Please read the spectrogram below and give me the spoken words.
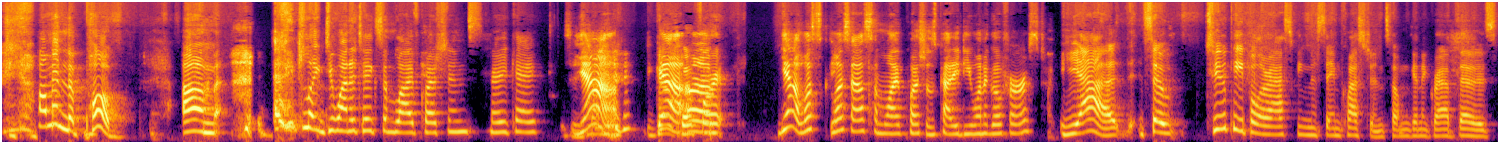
I'm in the pub. Um, like, do you want to take some live questions, Mary Kay? Yeah. Go, Yeah, go um, it. Yeah, let's let's ask some live questions. Patty, do you want to go first? Yeah. So two people are asking the same question. So I'm going to grab those.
